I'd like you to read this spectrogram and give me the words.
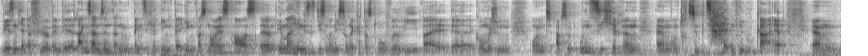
wir sind ja dafür, wenn wir langsam sind, dann denkt sich halt irgendwer irgendwas Neues aus. Ähm, immerhin ist es diesmal nicht so eine Katastrophe wie bei der komischen und absolut unsicheren ähm, und trotzdem bezahlten Luca-App, ähm,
